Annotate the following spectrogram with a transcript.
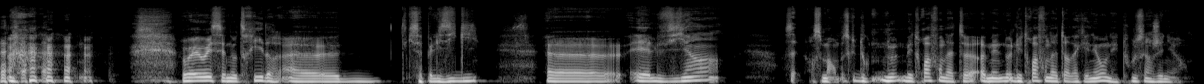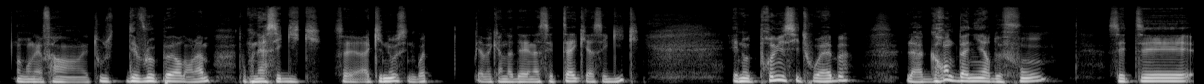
oui, oui, c'est notre hydre euh, qui s'appelle Ziggy. Euh, et elle vient. C'est marrant parce que mes trois fondateurs, euh, les trois fondateurs d'Akeneo, on est tous ingénieurs. Donc on est enfin, tous développeurs dans l'âme. Donc on est assez geek. C'est Akeneo, c'est une boîte avec un ADN assez tech et assez geek. Et notre premier site web, la grande bannière de fond, c'était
